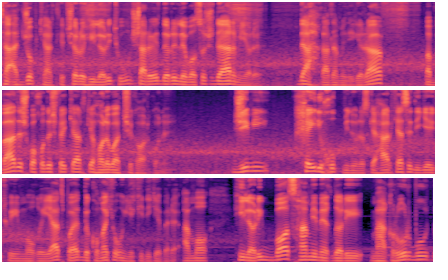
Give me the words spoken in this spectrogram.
تعجب کرد که چرا هیلاری تو اون شرایط داره لباساشو در میاره. ده قدم دیگه رفت و بعدش با خودش فکر کرد که حالا باید چیکار کنه. جیمی خیلی خوب می‌دونست که هر کس دیگه توی این موقعیت باید به کمک اون یکی دیگه بره. اما هیلاری باز هم یه مقداری مغرور بود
